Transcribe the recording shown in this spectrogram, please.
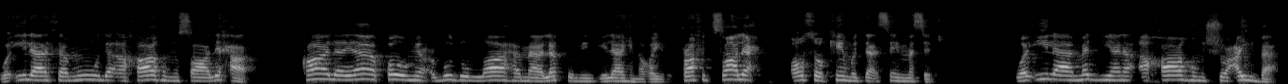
وإلى ثمود أخاهم صالحا قال يا قوم اعبدوا الله ما لكم من إله غيره. Prophet Saleh also came with that same message. وإلى مدين أخاهم شعيبا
